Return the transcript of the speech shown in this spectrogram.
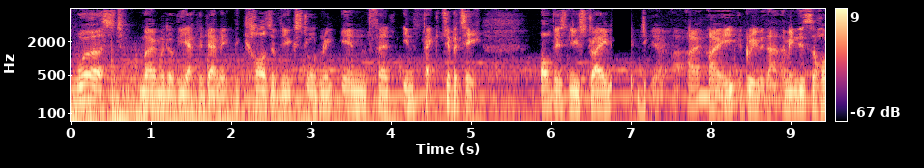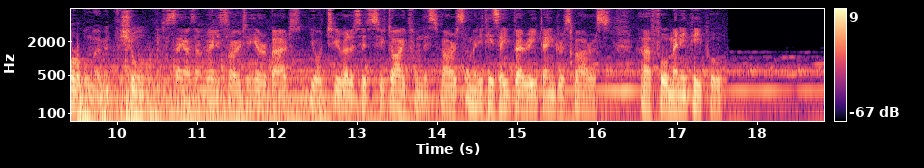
worst moment of the epidemic because of the extraordinary inf- infectivity of this new strain. Yeah, I, I, agree with that. I mean, this is a horrible moment for sure. Just say, I'm really sorry to hear about your two relatives who died from this virus. I mean, it is a very dangerous virus uh, for many people.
